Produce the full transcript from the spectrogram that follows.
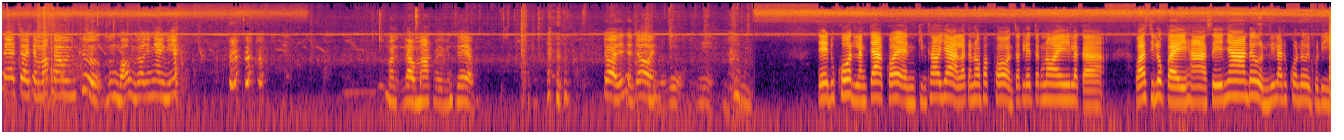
แม่เจอใช่ไหมกามันคือมึงบอกมึงเอายังไงเนี่ย มันเรามากเลยมันแซ่บจ้อยได้เถอะจ้อยโอ้โหนี่เด้ทุกคนหลังจากก้อยอันกินข้าวย่าแล้วก็นอนพักผ่อนจักเล็กจักน้อยแล้วก็ว่าสิลงไปหาเซญ่าเดินนี่ละทุกคนเลยพอดี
